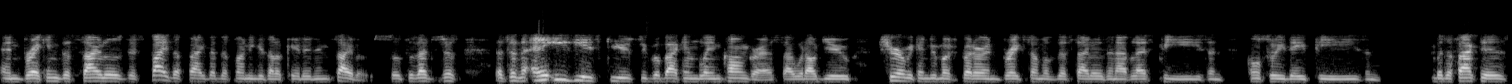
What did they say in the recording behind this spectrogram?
and breaking the silos despite the fact that the funding is allocated in silos. So, so that's just that's an easy excuse to go back and blame Congress. I would argue sure we can do much better and break some of the silos and have less P's and consolidate P's and but the fact is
